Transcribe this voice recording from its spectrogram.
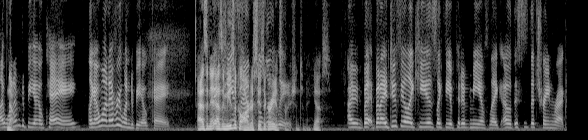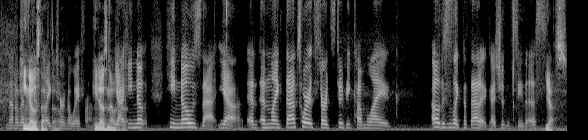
I want No. him to be okay. Like I want everyone to be okay. As an But as a musical artist, he's a great inspiration to me. Yes. I mean, but but I do feel like he is like the epitome of like oh this is the train wreck none of us He knows can that, like though. turn away from. He does know yeah, that. he know he knows that. Yeah. And and like that's where it starts to become like oh this is like pathetic. I shouldn't see this. Yes.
